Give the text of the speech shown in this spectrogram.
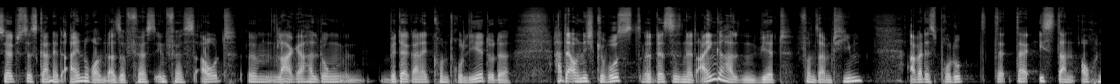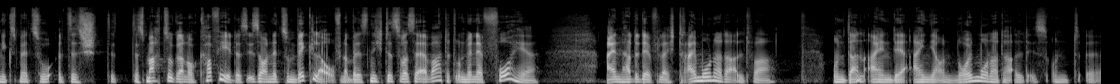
selbst das gar nicht einräumt. Also First in, First out ähm, Lagerhaltung wird er gar nicht kontrolliert oder hat er auch nicht gewusst, äh, dass es nicht eingehalten wird von seinem Team. Aber das Produkt, da, da ist dann auch nichts mehr zu. Das, das macht sogar noch Kaffee. Das ist auch nicht zum Weglaufen, aber das ist nicht das, was er erwartet. Und wenn er vorher einen hatte, der vielleicht drei Monate alt war, und dann einen, der ein Jahr und neun Monate alt ist und äh,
